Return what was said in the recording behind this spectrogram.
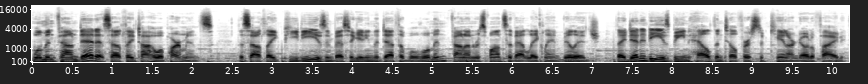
Woman found dead at South Lake Tahoe Apartments. The South Lake PD is investigating the death of a woman found unresponsive at Lakeland Village. The identity is being held until first of kin are notified,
